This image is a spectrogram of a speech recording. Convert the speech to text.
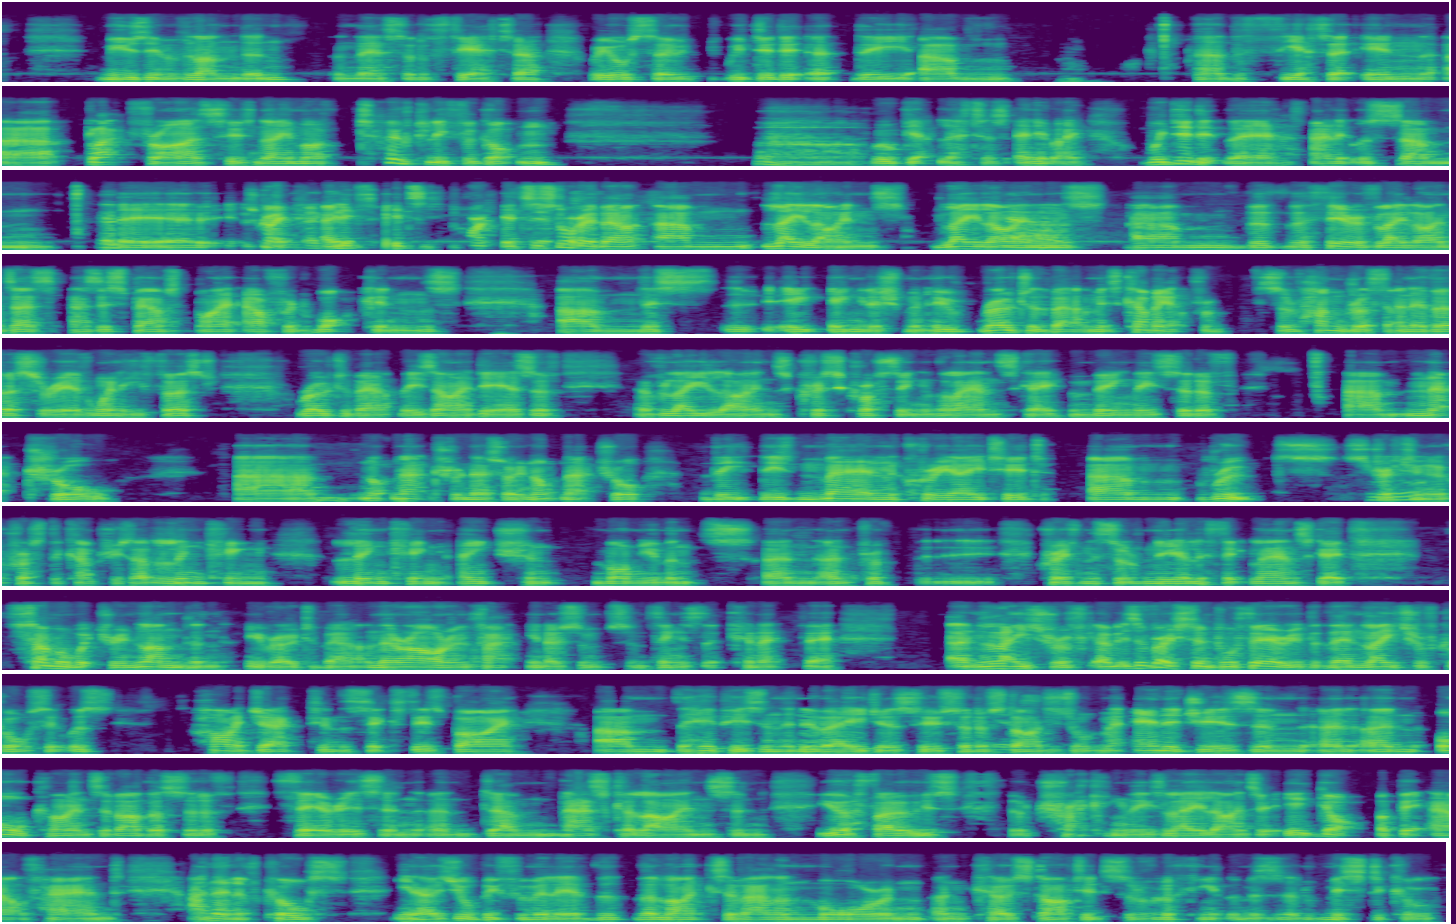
Museum of London and their sort of theatre. We also we did it at the um, uh, the theatre in uh, Blackfriars, whose name I've totally forgotten. Oh, we'll get letters anyway. We did it there, and it was um, uh, it was great. And it's it's it's a story about um, ley lines, ley lines, um, the the theory of ley lines as as espoused by Alfred Watkins, um, this uh, Englishman who wrote about them. It's coming up from sort of hundredth anniversary of when he first wrote about these ideas of of ley lines crisscrossing the landscape and being these sort of um, natural um, not natural, no, sorry, not natural, the, these man-created um, routes stretching across the countryside, linking linking ancient monuments and, and creating this sort of Neolithic landscape, some of which are in London, he wrote about. And there are, in fact, you know, some, some things that connect there. And later, of, I mean, it's a very simple theory, but then later, of course, it was hijacked in the 60s by um, the hippies and the New Agers who sort of yes. started talking about energies and, and, and all kinds of other sort of theories and, and um, Nazca lines and UFOs that were tracking these ley lines. It got a bit out of hand. And then, of course, you know, as you'll be familiar, the, the likes of Alan Moore and, and co started sort of looking at them as sort of mystical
